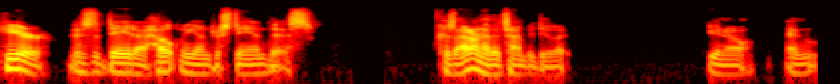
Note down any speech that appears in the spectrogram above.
here, this is data, help me understand this. Because I don't have the time to do it. You know, and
